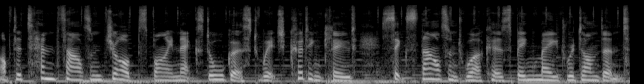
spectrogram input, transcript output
up to 10,000 jobs by next August, which could include 6,000 workers being made redundant.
